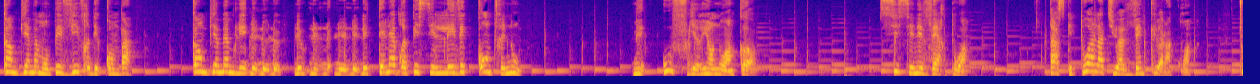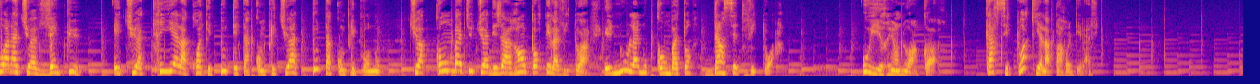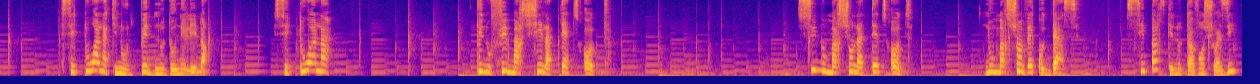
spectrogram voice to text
Quand bien même on peut vivre des combats, quand bien même les, les, les, les ténèbres peuvent s'élever contre nous, mais où fuirions-nous encore? Si ce vers toi Parce que toi là, tu as vaincu à la croix. Toi là, tu as vaincu et tu as crié à la croix que tout est accompli. Tu as tout accompli pour nous. Tu as combattu, tu as déjà remporté la victoire. Et nous là, nous combattons dans cette victoire. Où irions-nous encore? Car c'est toi qui as la parole de la vie. C'est toi là qui nous peut nous donner l'élan. C'est toi là nous fait marcher la tête haute. Si nous marchons la tête haute, nous marchons avec audace, c'est parce que nous t'avons choisi.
